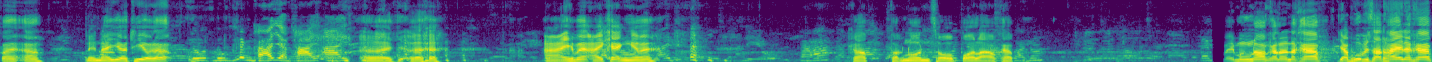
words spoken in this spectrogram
ไปเอาไหนๆจะเที่ยวแล้ว ดูดูแข้งขาอย่าถ่ายอายเออเอออายใช่ไหมอายแข้งใช่ไหมครับฝั่งโน้นสปลาวครับ ไปเมืองนอกกันแล้วนะครับ อย่าพูดภาษาไทยนะครับ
